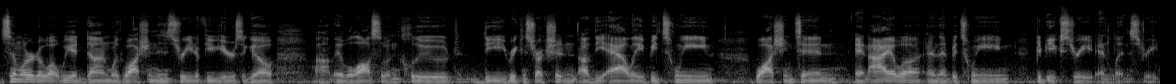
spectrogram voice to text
similar to what we had done with Washington Street a few years ago. Um, It will also include the reconstruction of the alley between Washington and Iowa, and then between Dubuque Street and Linn Street.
